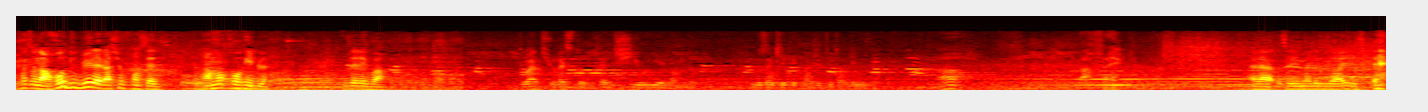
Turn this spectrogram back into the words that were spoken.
En fait, on a redoublé la version française. C'est vraiment horrible. Vous allez voir. Toi, tu restes auprès de Shiui et Lando. Ne vous inquiétez pas, j'ai tout organisé. Ah. Parfait. Voilà, vous avez mal aux oreilles, j'espère.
